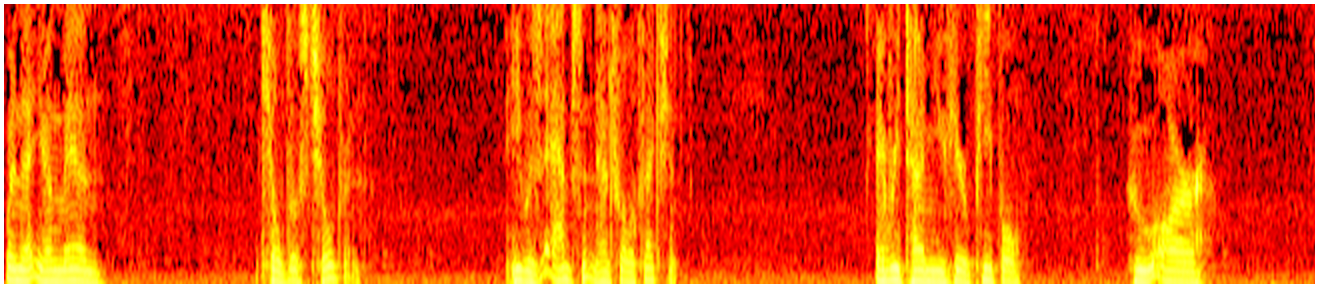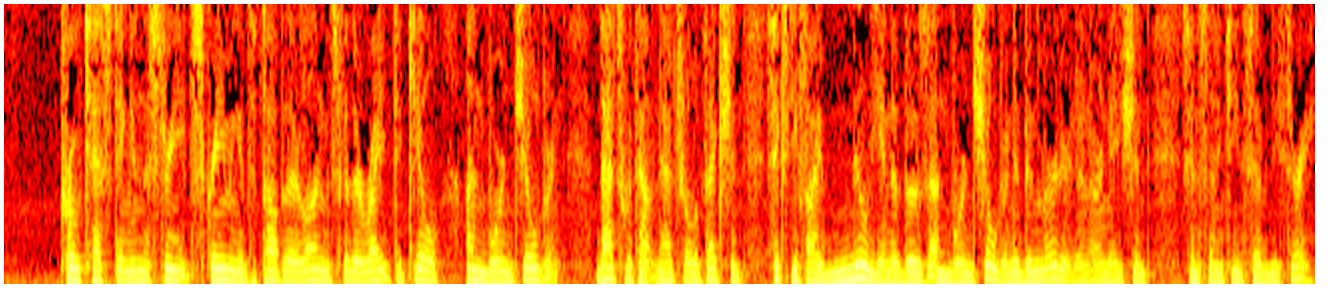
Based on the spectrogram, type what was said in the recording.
When that young man killed those children, he was absent natural affection. Every time you hear people who are protesting in the streets, screaming at the top of their lungs for their right to kill unborn children. That's without natural affection. 65 million of those unborn children have been murdered in our nation since 1973.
